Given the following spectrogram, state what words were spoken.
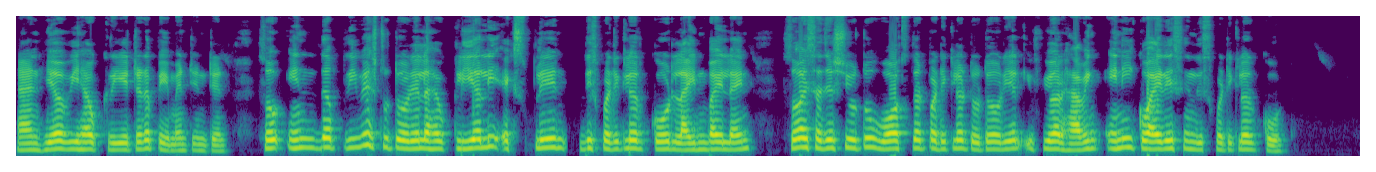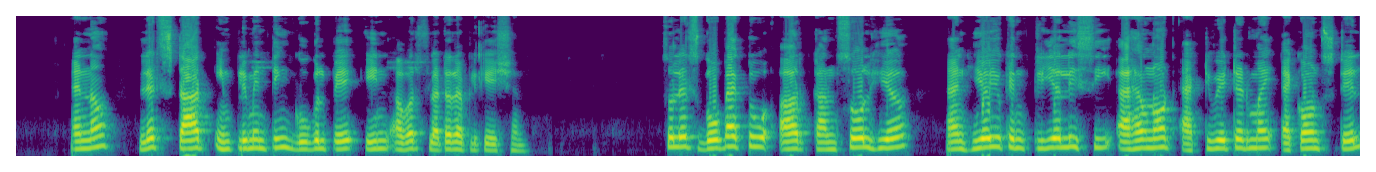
and here we have created a payment intent. So in the previous tutorial I have clearly explained this particular code line by line so I suggest you to watch that particular tutorial if you are having any queries in this particular code. And now let's start implementing Google Pay in our Flutter application. So let's go back to our console here and here you can clearly see I have not activated my account still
